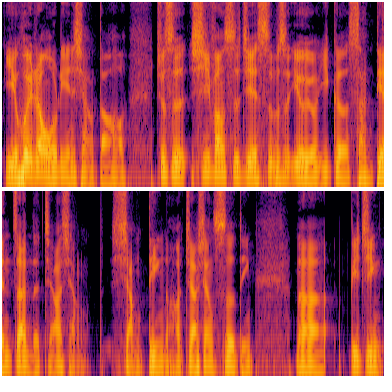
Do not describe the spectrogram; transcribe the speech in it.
也会让我联想到哈，就是西方世界是不是又有一个闪电战的假想？想定了哈，假想设定。那毕竟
